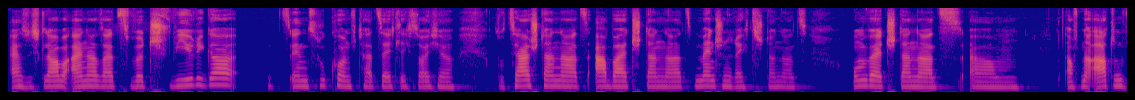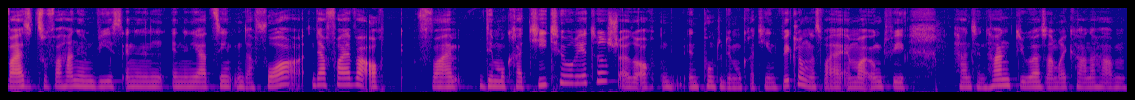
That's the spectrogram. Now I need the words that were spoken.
also ich glaube, einerseits wird schwieriger, in Zukunft tatsächlich solche Sozialstandards, Arbeitsstandards, Menschenrechtsstandards, Umweltstandards ähm, auf eine Art und Weise zu verhandeln, wie es in den, in den Jahrzehnten davor der Fall war, auch vor allem demokratietheoretisch, also auch in, in puncto Demokratieentwicklung. Das war ja immer irgendwie Hand in Hand. Die US-Amerikaner haben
